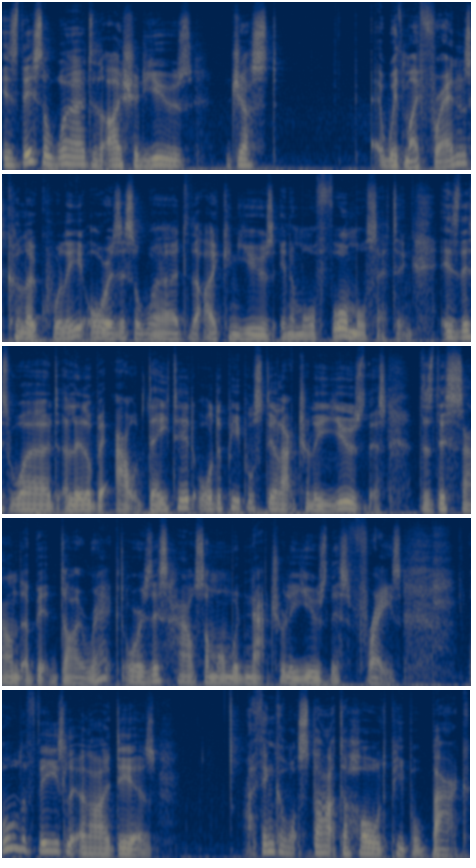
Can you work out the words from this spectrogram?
is this a word that I should use just with my friends colloquially, or is this a word that I can use in a more formal setting? Is this word a little bit outdated, or do people still actually use this? Does this sound a bit direct, or is this how someone would naturally use this phrase? All of these little ideas. I think are what start to hold people back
